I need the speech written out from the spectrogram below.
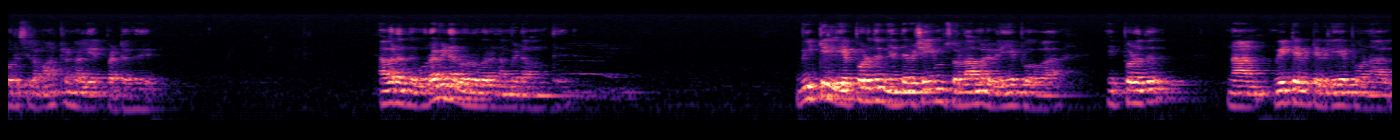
ஒரு சில மாற்றங்கள் ஏற்பட்டது. அவரது உறவினர் ஒருவர் நம்மிடம் வந்து வீட்டில் எப்பொழுதும் எந்த விஷயமும் சொல்லாமல் வெளியே போவார். இப்பொழுது நான் வீட்டை விட்டு வெளியே போனால்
